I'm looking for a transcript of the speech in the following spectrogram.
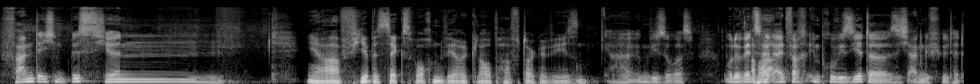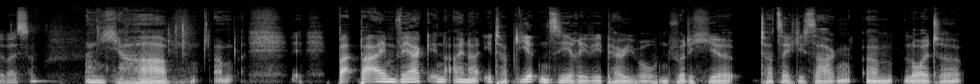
fand ich ein bisschen. Ja, vier bis sechs Wochen wäre glaubhafter gewesen. Ja, irgendwie sowas. Oder wenn es halt einfach improvisierter sich angefühlt hätte, weißt du? Ja, ähm, bei, bei einem Werk in einer etablierten Serie wie Perry Roden würde ich hier tatsächlich sagen, ähm, Leute,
